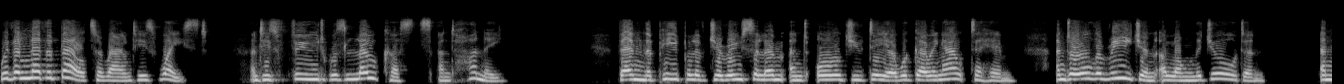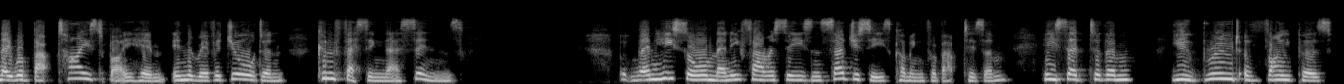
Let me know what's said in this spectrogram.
with a leather belt around his waist and his food was locusts and honey. Then the people of Jerusalem and all Judea were going out to him, and all the region along the Jordan, and they were baptized by him in the river Jordan, confessing their sins. But when he saw many Pharisees and Sadducees coming for baptism, he said to them, You brood of vipers,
